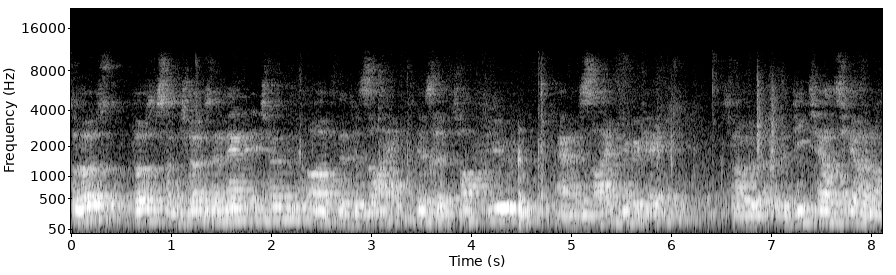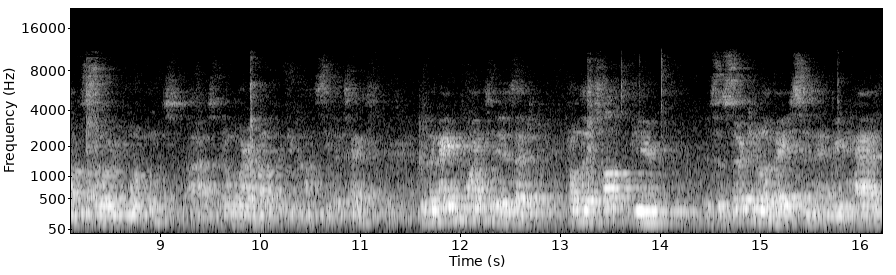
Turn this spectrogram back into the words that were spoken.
so those those are some terms, and then in terms of the design, here's a top view and a side view again. So the details here are not so important, uh, so don't worry about if you can't see the text. But the main point is that from the top view, It's a circular basin and we have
